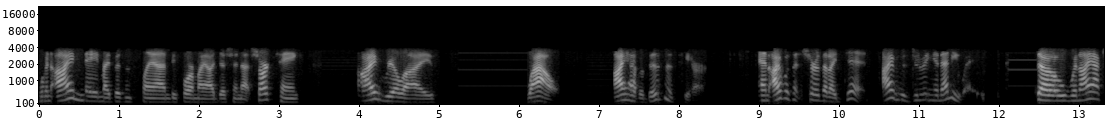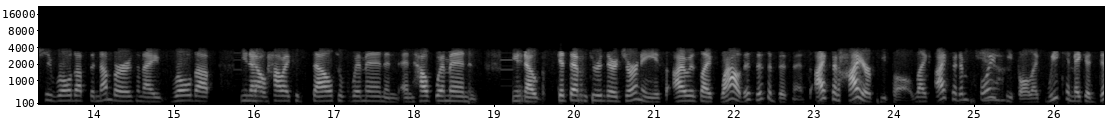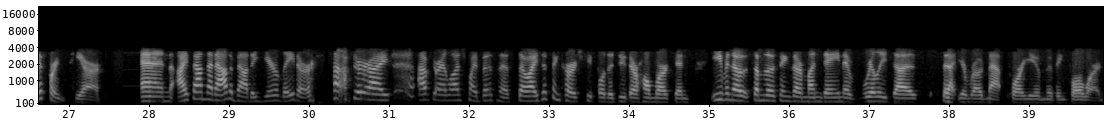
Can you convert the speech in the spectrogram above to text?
when I made my business plan before my audition at Shark Tank, I realized, wow, I have a business here. And I wasn't sure that I did. I was doing it anyways. So when I actually rolled up the numbers and I rolled up, you know, how I could sell to women and, and help women and, you know, get them through their journeys, I was like, wow, this is a business. I could hire people. Like I could employ Yeah. people. Like we can make a difference here. And I found that out about a year later after I after I launched my business. So I just encourage people to do their homework and even though some of those things are mundane, it really does set your roadmap for you moving forward.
